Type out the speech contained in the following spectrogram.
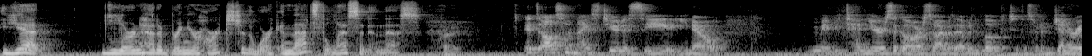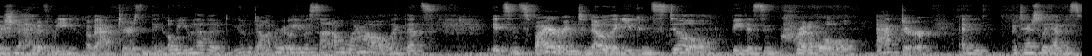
yet learn how to bring your hearts to the work, and that's the lesson in this. Right. It's also nice too to see, you know, maybe ten years ago or so, I was I would look to the sort of generation ahead of me of actors and think, oh, you have a you have a daughter, oh, you have a son, oh wow, like that's it's inspiring to know that you can still be this incredible actor and potentially have this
